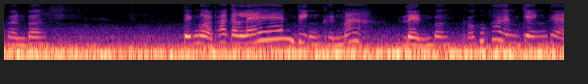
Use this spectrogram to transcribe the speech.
เบิ่นเบิ่งเด็กหน่อยพากันเล่นวิ่งขึ้นมาเล่นเบิ่งเขาก็พากันเก่งแท้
